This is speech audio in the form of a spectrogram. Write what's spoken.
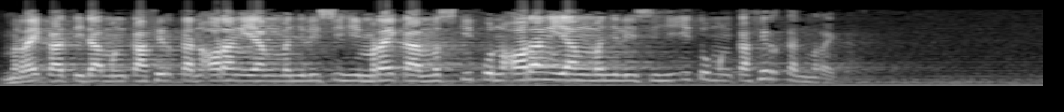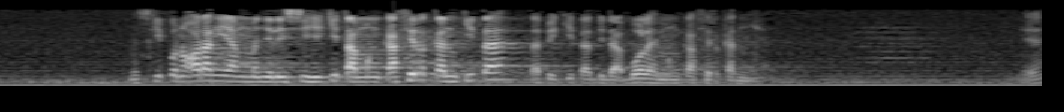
Mereka tidak mengkafirkan orang yang menyelisihi mereka meskipun orang yang menyelisihi itu mengkafirkan mereka. Meskipun orang yang menyelisihi kita mengkafirkan kita, tapi kita tidak boleh mengkafirkannya. Ya.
